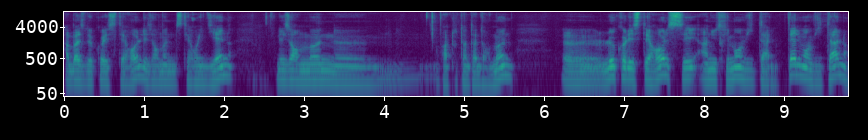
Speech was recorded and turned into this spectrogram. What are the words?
à base de cholestérol, les hormones stéroïdiennes, les hormones, euh, enfin tout un tas d'hormones. Euh, le cholestérol, c'est un nutriment vital, tellement vital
